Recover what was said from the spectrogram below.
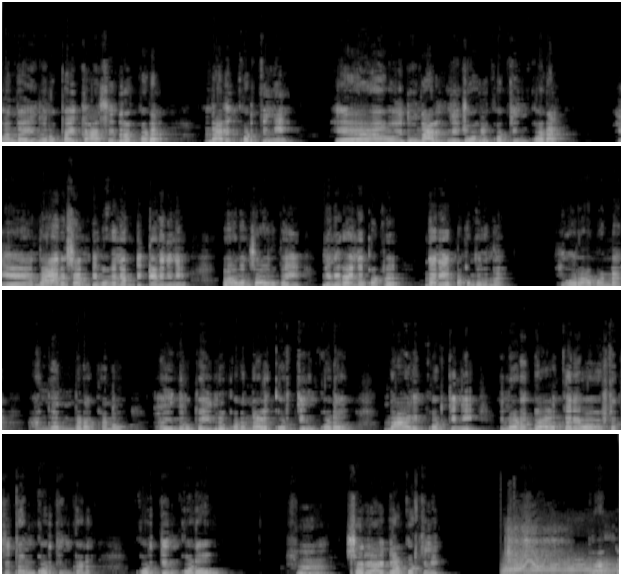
ಒಂದ್ ಐನೂರು ರೂಪಾಯಿ ಕಾಸಿದ್ರೆ ಕೊಡ. ನಾಳೆಗ್ ಕೊಡ್ತೀನಿ. ಏ, ಇದು ನಾಳೆಗ್ ನಿಜವಾಗ್ಲೂ ಕೊಡ್ತೀನಿ ಕೊಡ. ಏ ನಾನು ಸಂತಿಗೆ ಹೋಗಿ ನಮ್ ತಿಕ್ಕೊಂಡಿದೀನಿ ಒಂದ್ ಸಾವಿರ ರೂಪಾಯಿ ನಿನಗೆ ಐನೂರು ಕೊಟ್ರೆ ನಾನು ಏನ್ ತಕೊಂಬೋದನ್ನ ಯೋ ರಾಮಣ್ಣ ಹಂಗ ಅನ್ಬೇಡ ಕಣೋ. ಐನೂರು ರೂಪಾಯಿ ಇದ್ರೆ ಕೊಡ. ನಾಳೆ ಕೊಡ್ತೀನಿ ಕೊಡ. ನಾಳೆ ಕೊಡ್ತೀನಿ. ನೋಡು ಬೆಳಕರಿವಾಗ ಅಷ್ಟೊತ್ತಿ ತಂದು ಕೊಡ್ತೀನಿ ಕಣ. ಕೊಡ್ತೀನಿ ಕೊಡೋ. ಹ್ಮ್ ಸರಿ ಆಯ್ತು ಹೇಳ್ಕೊಡ್ತೀನಿ ಕೊಡ್ತೀನಿ. ರಂಗ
